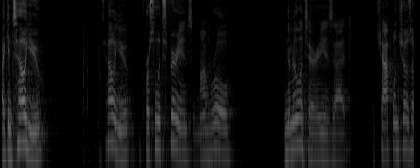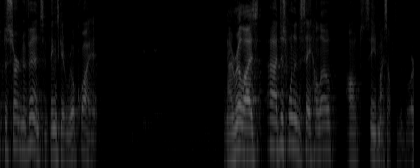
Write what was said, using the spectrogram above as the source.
I can tell you, I can tell you from personal experience in my role in the military is that the chaplain shows up to certain events and things get real quiet. And I realized uh, I just wanted to say hello. I'll see myself to the door.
